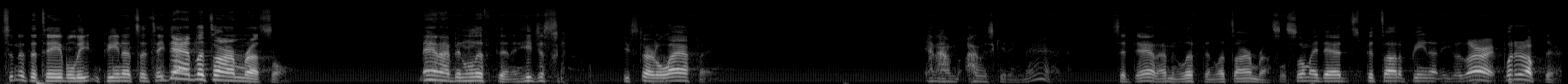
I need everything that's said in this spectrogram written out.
sitting at the table eating peanuts. I'd say, Dad, let's arm wrestle. Man, I've been lifting. And he just, he started laughing. And I'm, I was getting mad said, Dad, I've been lifting. Let's arm wrestle. So my dad spits out a peanut and he goes, All right, put it up there.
